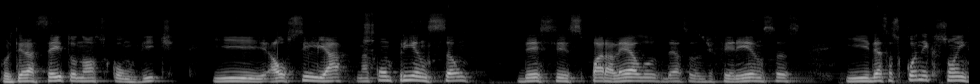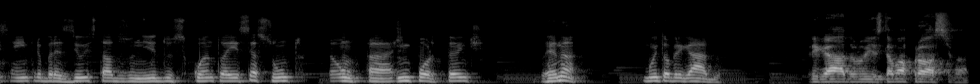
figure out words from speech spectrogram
por ter aceito o nosso convite e auxiliar na compreensão desses paralelos, dessas diferenças e dessas conexões entre Brasil e Estados Unidos quanto a esse assunto tão uh, importante. Renan, muito obrigado. Obrigado, Luiz. Até uma próxima.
